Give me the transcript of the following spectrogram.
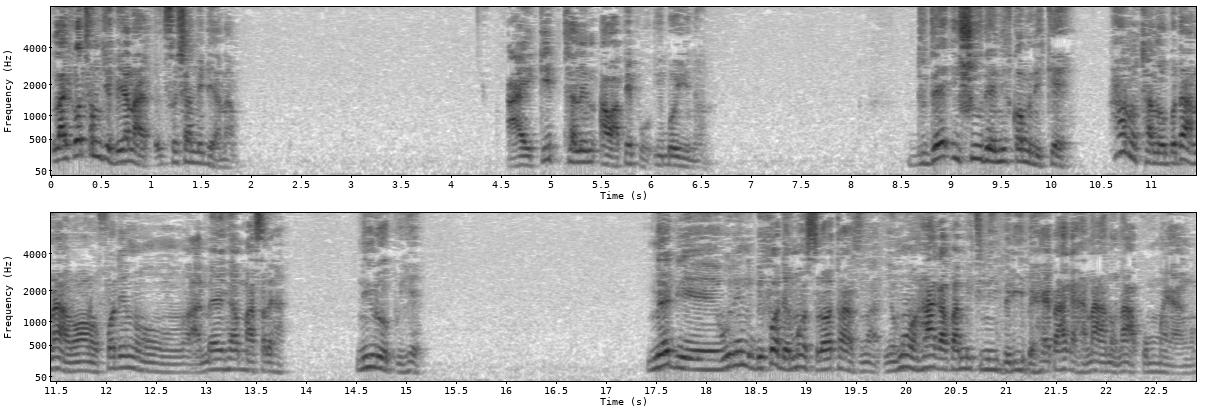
Like otu m ji bịa na social media now I keep telling our people, Igbo Union, do they issue any communique? ha nụcha n'obodo a na-arụ ọrụ ụfọdụ nụ ame ihe masịrị ha n'Europe here maybe within before the month rotas na ịhụ ha agakwa meeting iberibe ha ebe a ga ha na-anọ na-akwụ mmanya aṅụ.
